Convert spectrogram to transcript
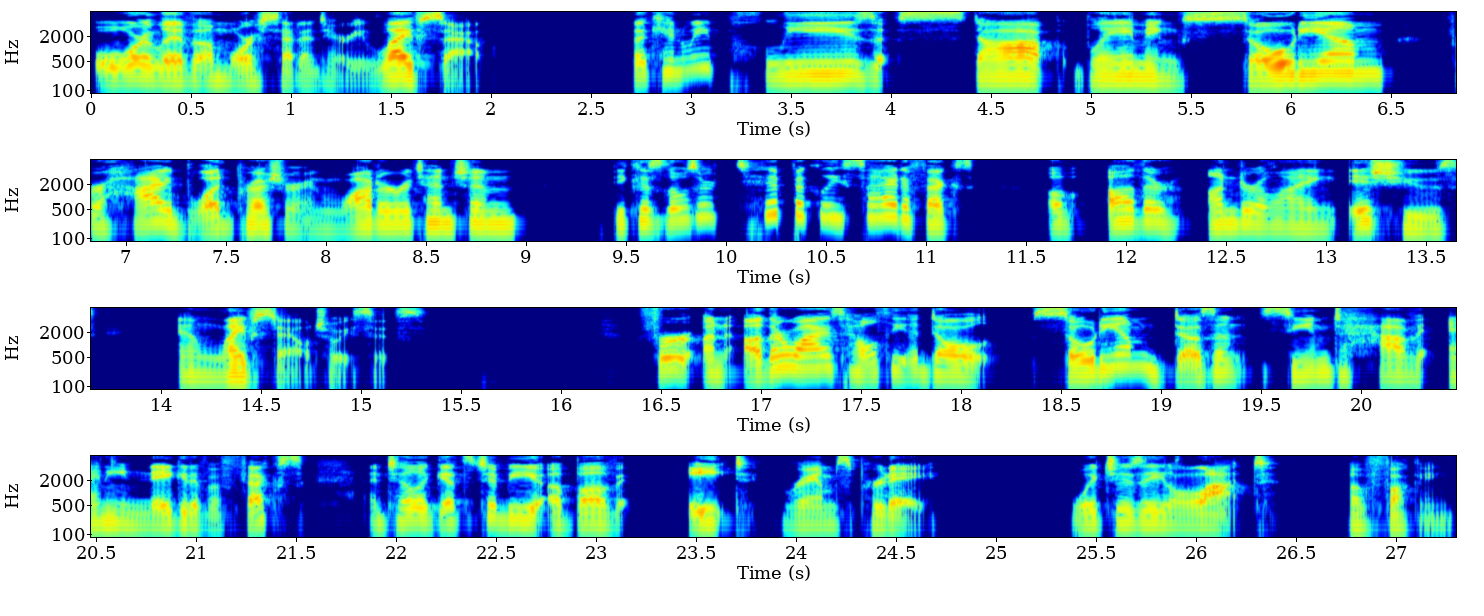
or live a more sedentary lifestyle. But can we please stop blaming sodium for high blood pressure and water retention? Because those are typically side effects of other underlying issues and lifestyle choices. For an otherwise healthy adult, sodium doesn't seem to have any negative effects until it gets to be above 8 grams per day, which is a lot of fucking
